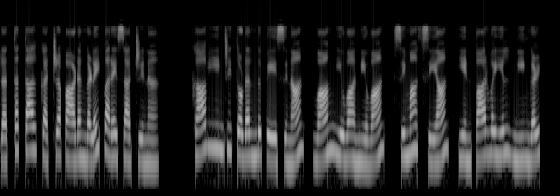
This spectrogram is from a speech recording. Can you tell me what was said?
இரத்தத்தால் கற்ற பாடங்களை பறைசாற்றின. காவியின்றி தொடர்ந்து பேசினான் Wang Yuan Yuan Sima Qian என் பார்வையில் நீங்கள்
